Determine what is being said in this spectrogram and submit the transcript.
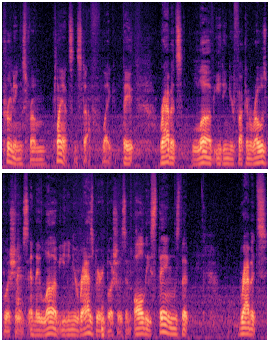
prunings from plants and stuff. Like they, rabbits love eating your fucking rose bushes, and they love eating your raspberry bushes, and all these things that rabbits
